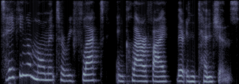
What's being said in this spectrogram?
taking a moment to reflect and clarify their intentions.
